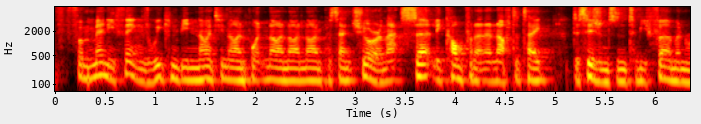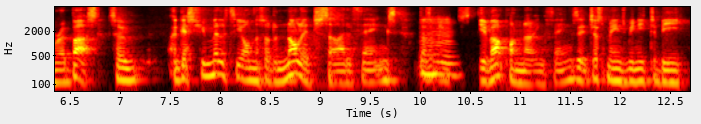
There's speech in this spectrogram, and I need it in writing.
for many things we can be 99.999% sure and that's certainly confident enough to take decisions and to be firm and robust. So i guess humility on the sort of knowledge side of things doesn't mm-hmm. mean give up on knowing things. It just means we need to be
